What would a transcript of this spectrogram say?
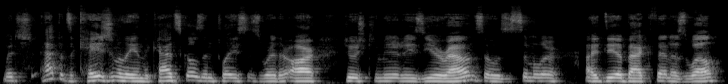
which happens occasionally in the Catskills and places where there are Jewish communities year round. So it was a similar idea back then as well.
